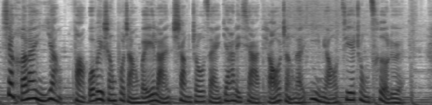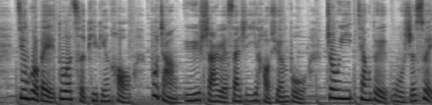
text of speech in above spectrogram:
像荷兰一样，法国卫生部长维兰上周在压力下调整了疫苗接种策略。经过被多次批评后，部长于十二月三十一号宣布，周一将对五十岁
